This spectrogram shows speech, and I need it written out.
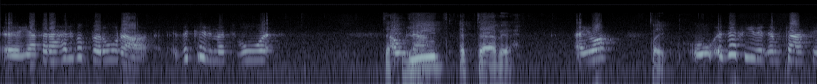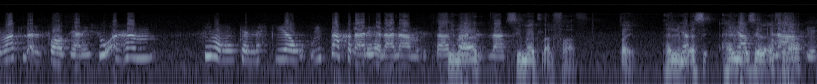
أه، يا ترى هل بالضرورة ذكر المتبوع تحديد التابع. أيوة. طيب. وإذا في بالإمكان سمات الألفاظ يعني شو أهم سمة ممكن نحكيها ويتاخذ عليها العلامة أستاذ سمات سمات الألفاظ. طيب. هل المأس... هل المسألة الأخرى؟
